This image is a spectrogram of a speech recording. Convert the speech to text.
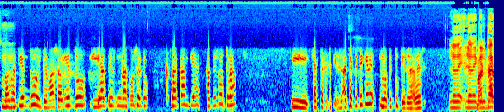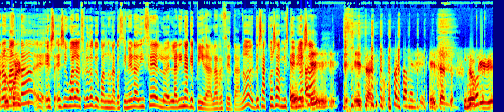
vas haciendo y te va saliendo y haces una cosa, la cambias, haces otra y hasta que te, hasta que te quede lo que tú quieres a ver. Lo de, lo de que el barro manda es, es, igual, Alfredo, que cuando una cocinera dice la harina que pida, la receta, ¿no? De esas cosas misteriosas. Eh, eh, exacto. Exactamente. Exacto. Lo que,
